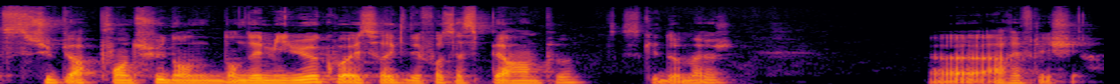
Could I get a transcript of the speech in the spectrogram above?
super pointus dans, dans des milieux, quoi. Et c'est vrai que des fois, ça se perd un peu, ce qui est dommage euh, à réfléchir.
